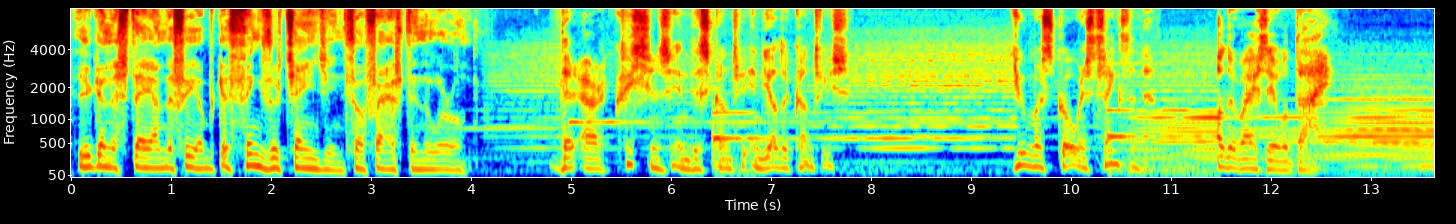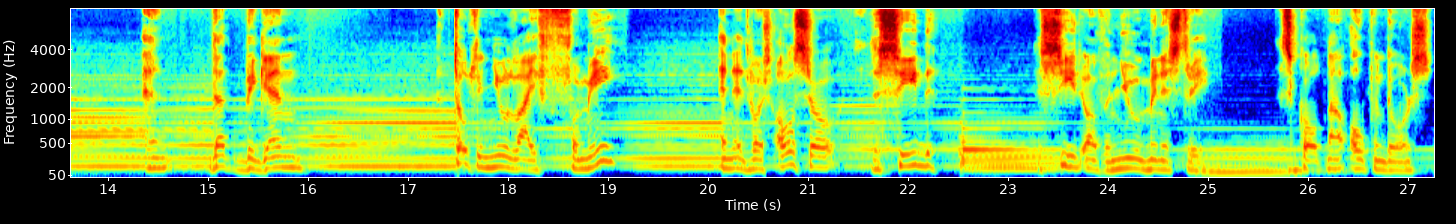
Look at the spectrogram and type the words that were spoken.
You're going to stay on the field because things are changing so fast in the world there are Christians in this country, in the other countries. You must go and strengthen them, otherwise, they will die. And that began a totally new life for me. And it was also the seed, the seed of a new ministry. It's called now Open Doors.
